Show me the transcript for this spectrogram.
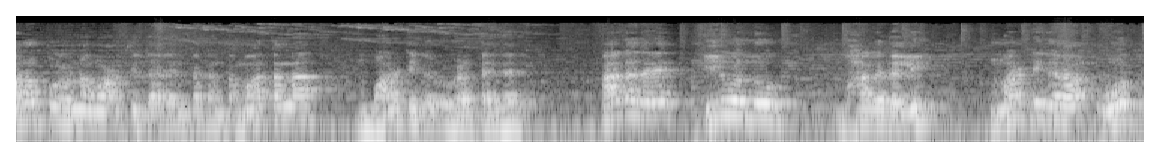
ಆರೋಪಗಳನ್ನು ಮಾಡುತ್ತಿದ್ದಾರೆ ಅಂತಕ್ಕಂಥ ಮಾತನ್ನ ಮರಾಠಿಗರು ಹೇಳ್ತಾ ಇದ್ದಾರೆ. ಹಾಗಾದರೆ ಈ ಒಂದು ಭಾಗದಲ್ಲಿ ಮರಾಠಿಗರ ವೋಟ್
